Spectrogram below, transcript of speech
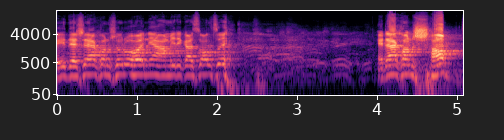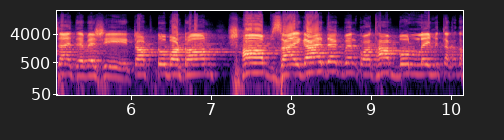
এই দেশে এখন শুরু হয়নি, আমেরিকা চলছে। এটা এখন সব চাইতে বেশি টপ টু বটন সব জায়গায় দেখবেন কথা বললেই মিথ্যা কথা।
